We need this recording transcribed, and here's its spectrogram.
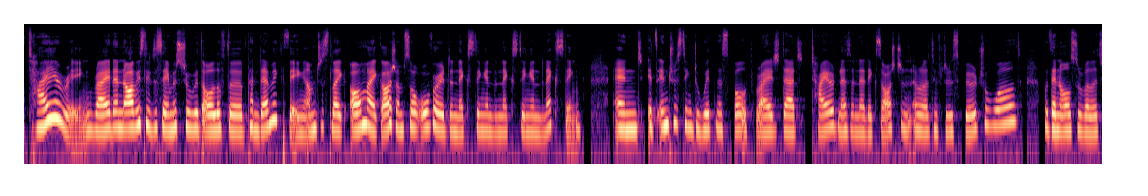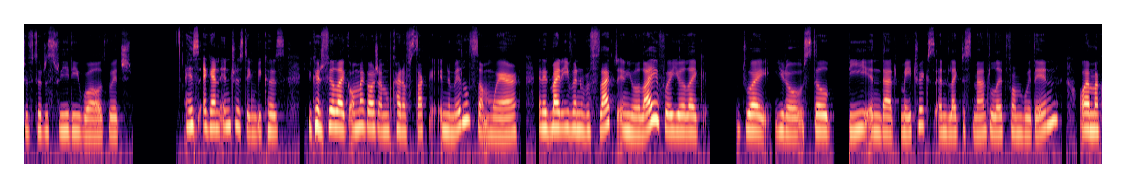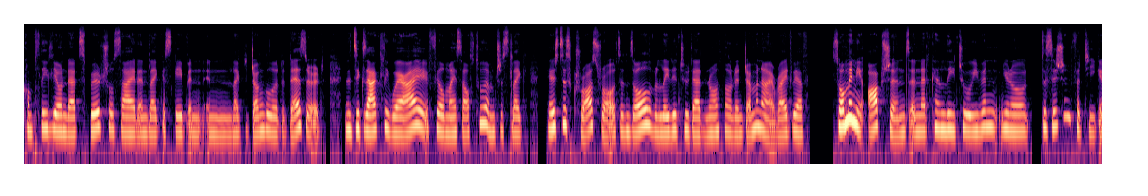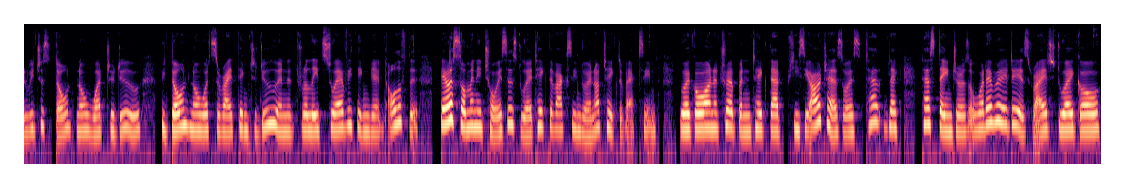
tiring, right? And obviously the same is true with all of the pandemic thing. I'm just like, oh my gosh, I'm so over it. The next thing and the next thing and the next thing. And it's interesting to witness both, right? That tiredness and that exhaustion relative to the spiritual world, but then also relative to the 3D world, which is again interesting because you can feel like, oh my gosh, I'm kind of stuck in the middle somewhere. And it might even reflect in your life where you're like, do I, you know, still be in that matrix and like dismantle it from within? Or am i completely on that spiritual side and like escape in in like the jungle or the desert? And it's exactly where i feel myself too. I'm just like there's this crossroads and it's all related to that north node and gemini right? We have so many options and that can lead to even you know decision fatigue and we just don't know what to do. We don't know what's the right thing to do and it relates to everything and all of the there are so many choices. Do i take the vaccine? Do i not take the vaccine? Do i go on a trip and take that pcr test or is te- like test dangerous or whatever it is right? Do i go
